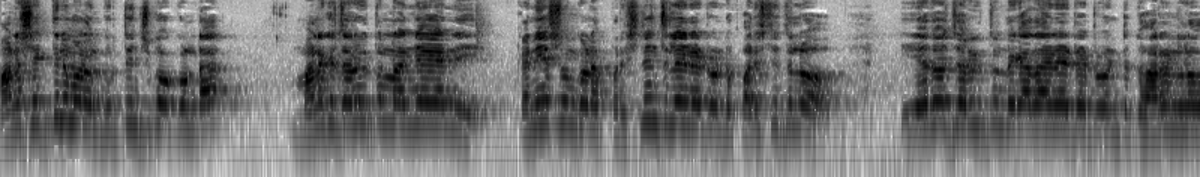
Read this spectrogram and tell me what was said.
మన శక్తిని మనం గుర్తించుకోకుండా మనకు జరుగుతున్న అన్యాయాన్ని కనీసం కూడా ప్రశ్నించలేనటువంటి పరిస్థితిలో ఏదో జరుగుతుంది కదా అనేటటువంటి ధోరణిలో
